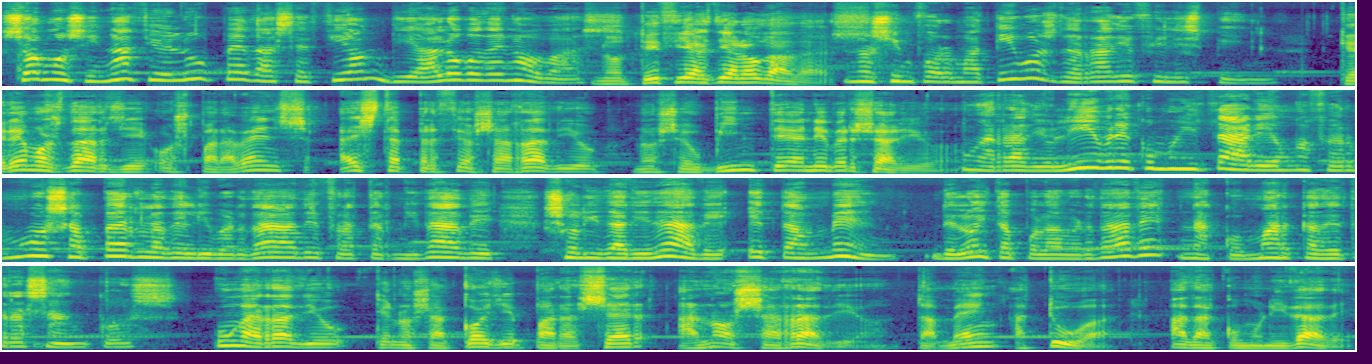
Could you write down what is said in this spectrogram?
Somos Ignacio e Lupe da sección Diálogo de Novas. Noticias dialogadas. Nos informativos de Radio Filispín. Queremos darlle os parabéns a esta preciosa radio no seu 20 aniversario. Unha radio libre e comunitaria, unha fermosa perla de liberdade, fraternidade, solidaridade e tamén de loita pola verdade na comarca de Trasancos. Unha radio que nos acolle para ser a nosa radio, tamén a túa, a da comunidade.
